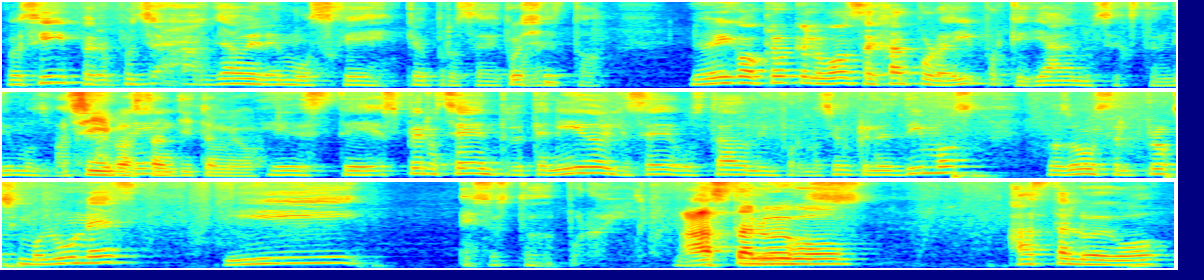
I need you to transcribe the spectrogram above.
Pues sí, pero pues ya, ya veremos qué, qué procede Pues con sí. esto. Mi amigo, creo que lo vamos a dejar por ahí porque ya nos extendimos bastante. Sí, bastantito, amigo. Este, espero sea entretenido y les haya gustado la información que les dimos. Nos vemos el próximo lunes y eso es todo por hoy. Nos Hasta luego. Hasta luego.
